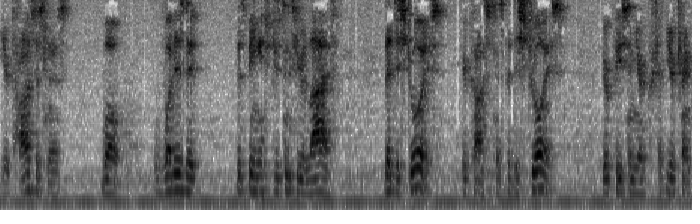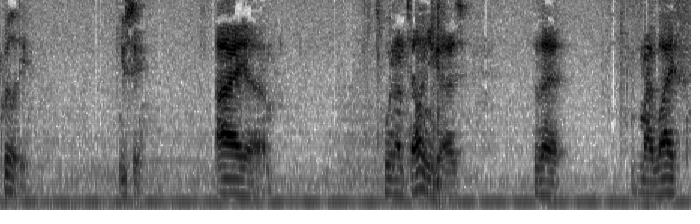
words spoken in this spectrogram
your consciousness. Well, what is it that's being introduced into your life that destroys your consciousness, that destroys your peace and your your tranquility. You see, I uh, when I'm telling you guys that my life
